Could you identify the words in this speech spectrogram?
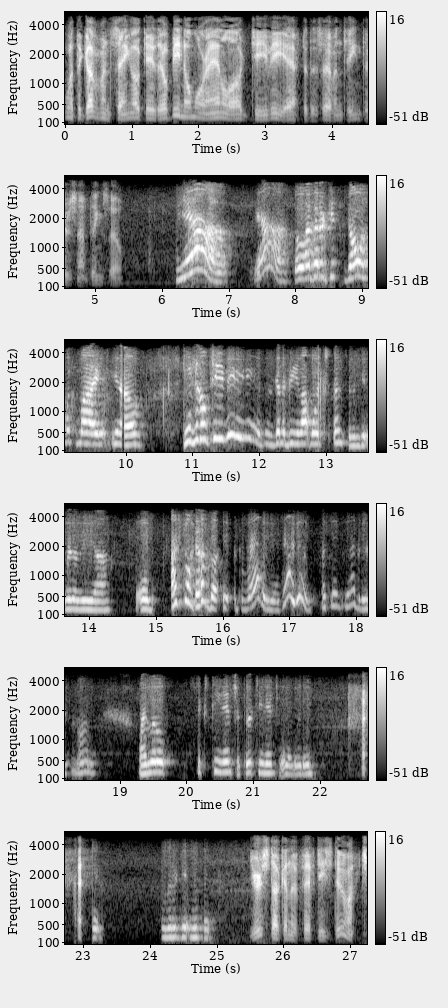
what the government's saying. Okay, there'll be no more analog TV after the 17th or something. So Yeah, yeah. So I better get going with my, you know, digital TV. This is going to be a lot more expensive and get rid of the, uh, the old. I still have the the rabbit ears. Yeah, I do. I still have the rabbit ears. on one of them. My little 16 inch or 13 inch, whatever it is. I better get with it. you're stuck in the 50s too, aren't you?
